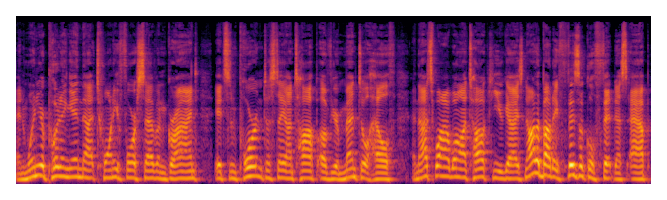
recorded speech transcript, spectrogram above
And when you're putting in that 24 7 grind, it's important to stay on top of your mental health. And that's why I want to talk to you guys not about a physical fitness app,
